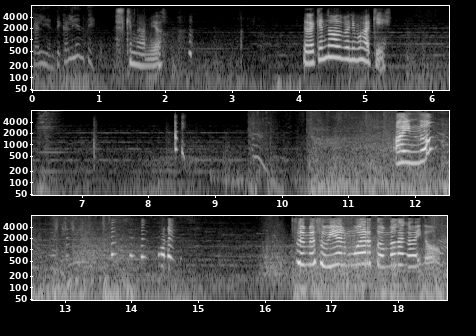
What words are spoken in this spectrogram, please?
Caliente, caliente. Es que me da miedo. ¿Será que no venimos aquí? ¡Ay, no! Se me subía el muerto, man. ¡Ay, no!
